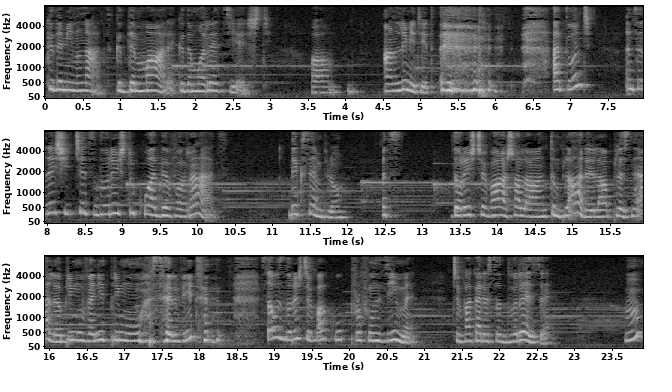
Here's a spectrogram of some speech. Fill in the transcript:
cât de minunat, cât de mare, cât de măreț ești. Uh, unlimited. Atunci înțelegi și ce-ți dorești tu cu adevărat. De exemplu, îți dorești ceva așa la întâmplare, la plăsneală, primul venit, primul servit, sau îți dorești ceva cu profunzime, ceva care să dureze. Hm?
